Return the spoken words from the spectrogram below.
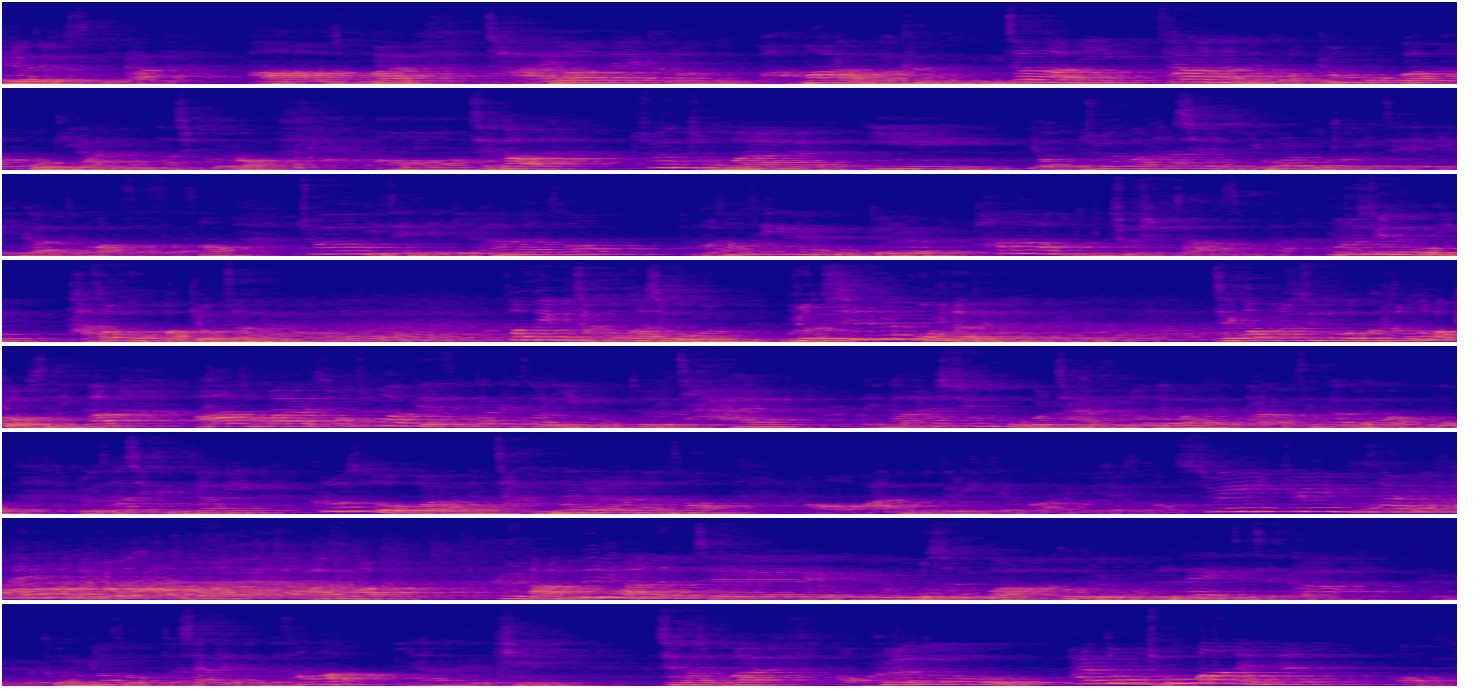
들려드렸습니다. 아 정말 자연의 그런 광활함과 그 웅장함이 살아나는 그런 편곡과 곡이 아니었나 싶고요. 어, 제가 쭉 정말 이 연주가 사실은 2월부터 이제 얘기가 들어왔었어서 쭉 이제 얘기를 하면서 정말 선생님의 곡들을 하나라도 놓치고 싶지 않았습니다. 부를 수 있는 곡이 다섯 곡밖에 없잖아요. 선생님이 작곡하신 곡은 무려 700곡이나 되는. 제가 부를 수 있는 거 그 정도밖에 없으니까 아 정말 소중하게 생각해서 이 곡들을 잘 내가 할 수 있는 곡을 잘 불러내봐야겠다라고 생각을 해봤고 그리고 사실 굉장히 크로스오버라는 장르를 하면서 어, 많은 분들이 이제 막 여기저기서 막 are made 막 이런 아주 막 그 남들이 아는 제 그 모습과 또 그리고 원래 이제 제가 그 동요서부터 시작했던 그 성악이라는 그 길. 제가 정말 어, 그래도 활동 초반에는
